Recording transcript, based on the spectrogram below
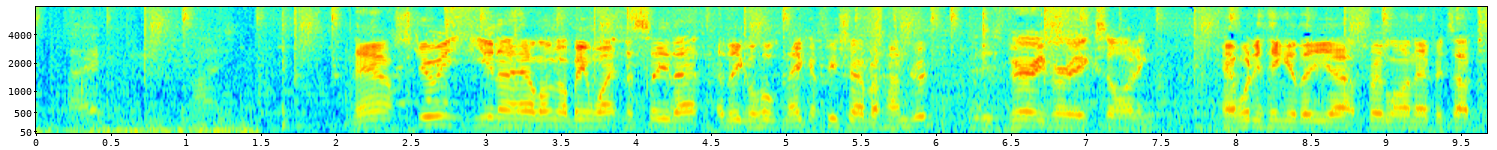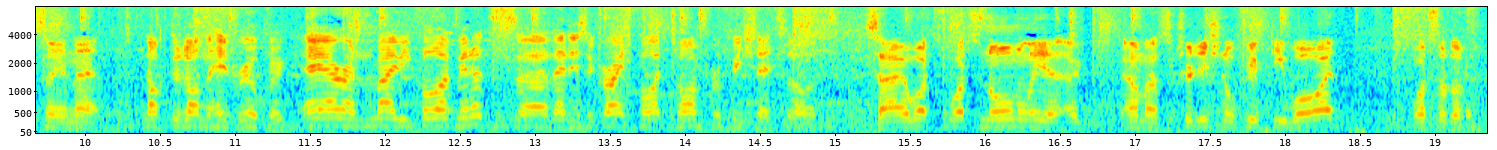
Now, Stewie, you know how long I've been waiting to see that at Eaglehawk Neck, a fish over 100. It is very, very exciting. And what do you think of the uh, thread line efforts after seeing that? Knocked it on the head real quick. Hour and maybe five minutes. Uh, that is a great fight time for a fish that size. So what's what's normally a, a, on a traditional 50 wide? What sort of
